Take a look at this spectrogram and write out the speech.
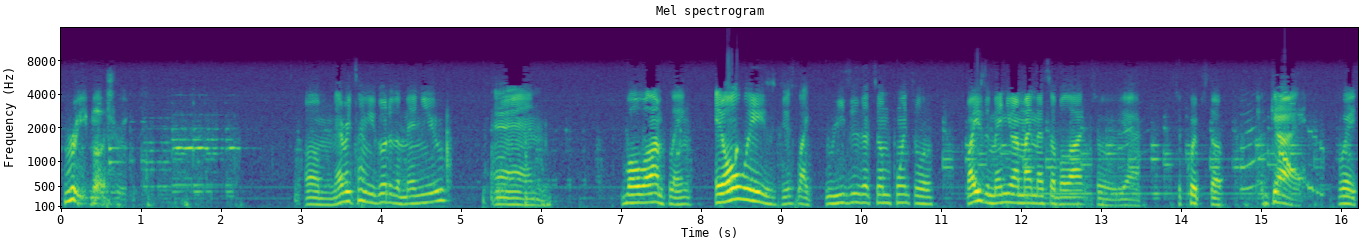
Free mushroom. Um, every time you go to the menu, and well, while I'm playing, it always just like freezes at some point. So if I use the menu, I might mess up a lot. So yeah, to equip stuff. Guy, wait,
